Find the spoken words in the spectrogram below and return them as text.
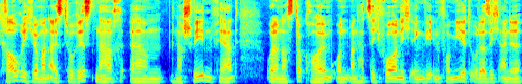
traurig, wenn man als Tourist nach, ähm, nach Schweden fährt oder nach Stockholm und man hat sich vorher nicht irgendwie informiert oder sich eine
